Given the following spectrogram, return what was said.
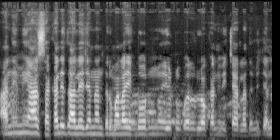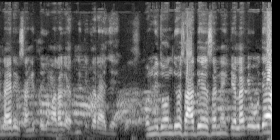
आणि मी आज सकाळीच आल्याच्यानंतर मला एक दोन युट्यूबवर लोकांनी विचारलं तर मी त्यांना डायरेक्ट सांगितलं की मला घरनिकीचा राजा आहे. पण मी दोन दिवस आधी असं नाही केला की उद्या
